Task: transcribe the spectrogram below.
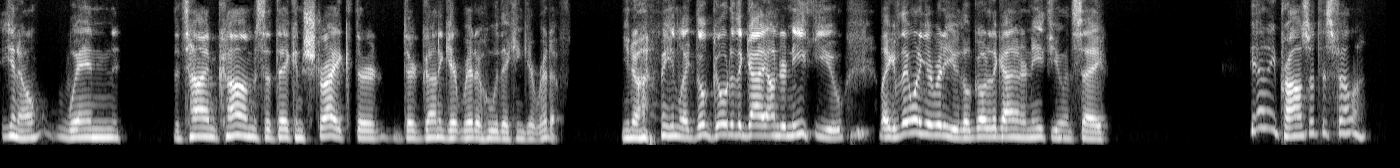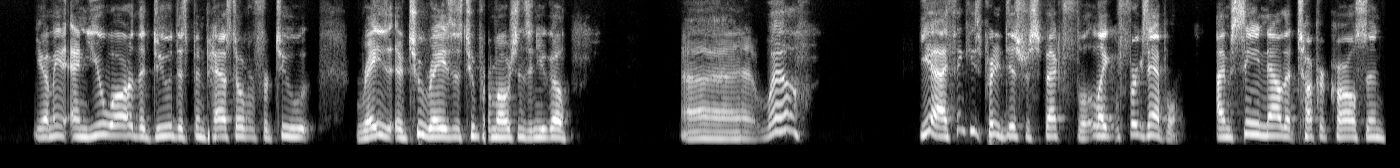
you know when the time comes that they can strike, they're they're gonna get rid of who they can get rid of. You know what I mean? Like they'll go to the guy underneath you. Like if they want to get rid of you, they'll go to the guy underneath you and say, "You got any problems with this fella?" You know what I mean? And you are the dude that's been passed over for two raises or two raises, two promotions, and you go, uh, well, yeah, I think he's pretty disrespectful. Like, for example, I'm seeing now that Tucker Carlson,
